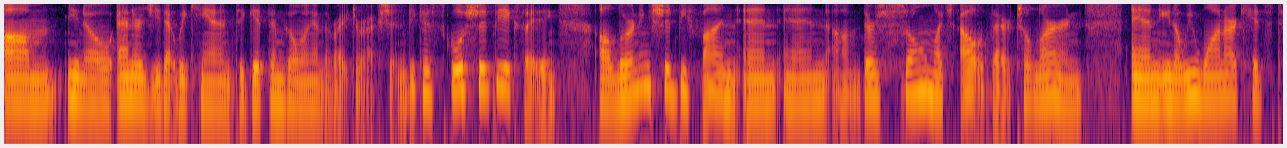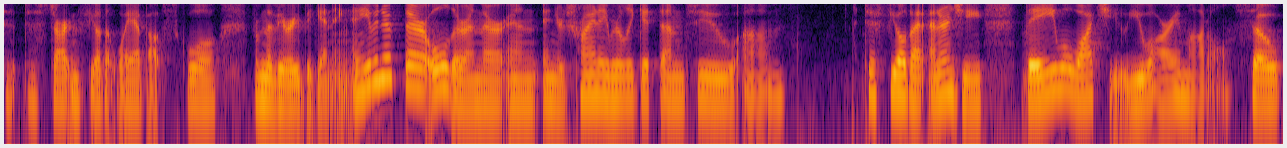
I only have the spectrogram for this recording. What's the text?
um, you know energy that we can to get them going in the right direction. Because school should be exciting uh, learning should be fun and and um, there's so much out there to learn. And you know we want our kids to, to start and feel that way about school from the very beginning. And even if they're older and they're and and you're trying to really get them to um, to feel that energy, they will watch you. You are a model. So,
